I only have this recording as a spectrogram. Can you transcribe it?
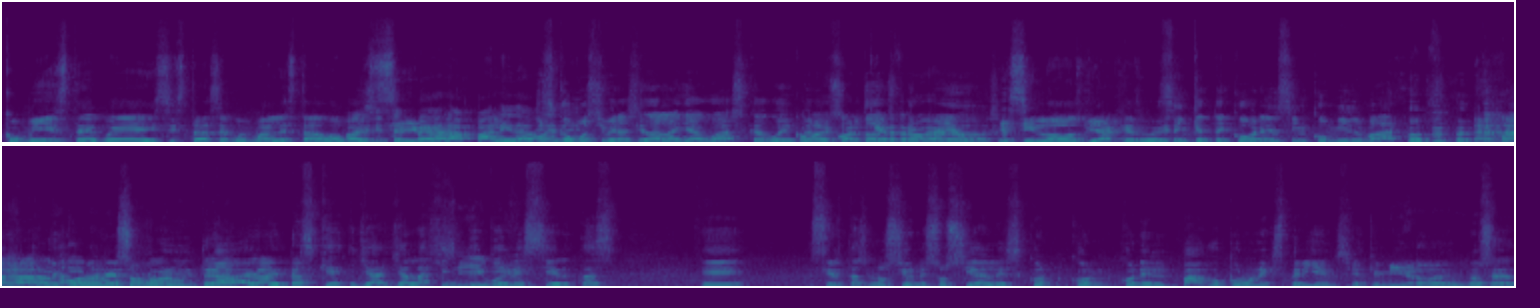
comiste, güey, si estás en muy mal estado, güey. Si te pega güey. la pálida, güey. Es como si hubieras ido a la ayahuasca, güey. Como pero de cualquier este droga. Y sin los viajes, güey. Sin que te cobren 5 mil baros. ¿Te cobran eso, güey? Por un té No, de eh, planta. Es que ya, ya la gente Sí, tiene ciertas, eh, ciertas nociones sociales con, con, con el pago por una experiencia. Qué mierda, güey. O sea,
